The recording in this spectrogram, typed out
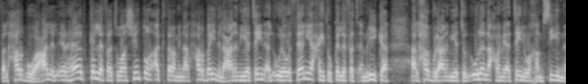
فالحرب على الإرهاب كلفت واشنطن أكثر من الحربين العالميتين الأولى والثانية حيث كلفت أمريكا الحرب العالمية الأولى نحو 250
